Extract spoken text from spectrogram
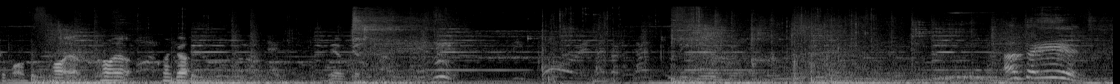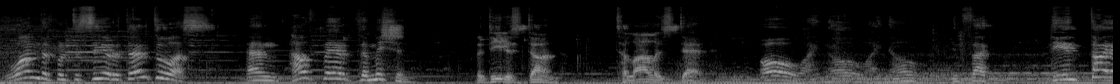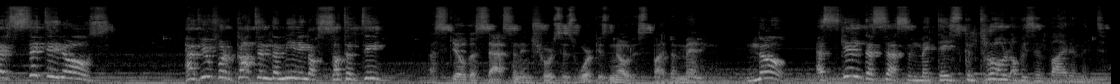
come on. Higher, higher, back up. Yeah, we're good. Altair! Wonderful to see you return to us. And how fared the mission? The deed is done. Talal is dead. Oh, I know, I know. In fact, the entire city knows! Have you forgotten the meaning of subtlety? A skilled assassin ensures his work is noticed by the many. No! A skilled assassin maintains control of his environment.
